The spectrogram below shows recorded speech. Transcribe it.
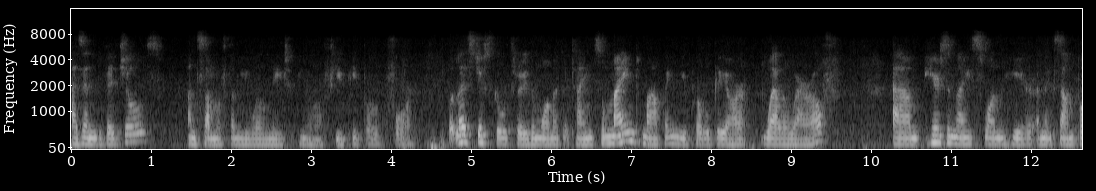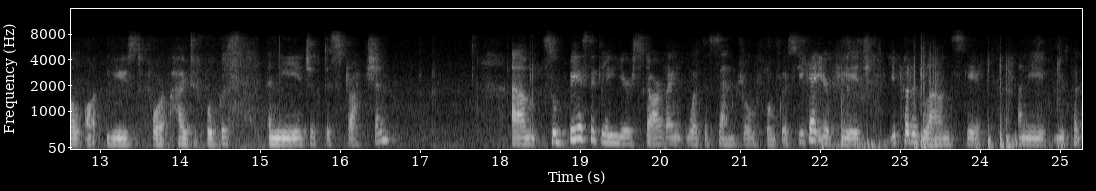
as individuals, and some of them you will need, you know, a few people for. But let's just go through them one at a time. So mind mapping, you probably are well aware of. Um, here's a nice one here, an example uh, used for how to focus in the age of distraction. Um, so basically, you're starting with a central focus. You get your page, you put it landscape, and you, you put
